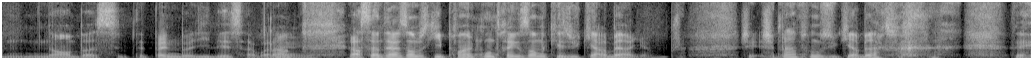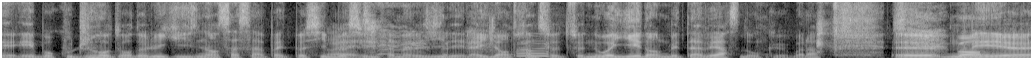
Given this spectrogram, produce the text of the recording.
non, bah, c'est peut-être pas une bonne idée ça. Voilà. Alors c'est intéressant parce qu'il prend un contre-exemple qui est Zuckerberg. J'ai pas l'impression que Zuckerberg soit... et, beaucoup de gens autour de lui qui disent non, ça, ça va pas être possible, c'est une très mauvaise idée. Là, il est en train de se, noyer dans le métaverse, donc voilà. Mais.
